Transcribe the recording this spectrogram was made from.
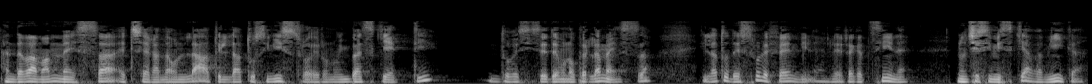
andavamo a messa e c'era da un lato, il lato sinistro erano i baschietti dove si sedevano per la messa, il lato destro le femmine, le ragazzine. Non ci si mischiava mica,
